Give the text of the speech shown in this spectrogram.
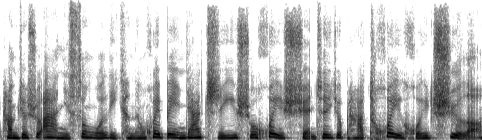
他们就说啊，你送我礼可能会被人家质疑说贿选，所以就把它退回去了。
